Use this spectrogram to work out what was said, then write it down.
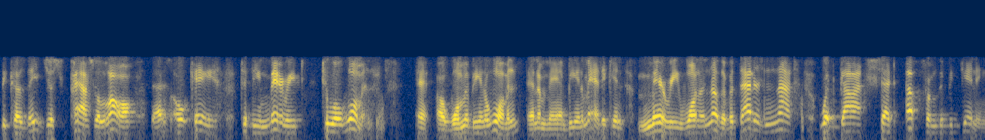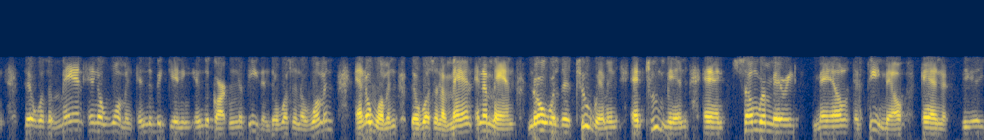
because they just passed a law that it's okay to be married to a woman a woman being a woman and a man being a man. They can marry one another, but that is not what God set up from the beginning. There was a man and a woman in the beginning in the Garden of Eden. There wasn't a woman and a woman. There wasn't a man and a man, nor was there two women and two men, and some were married, male and female. And the,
